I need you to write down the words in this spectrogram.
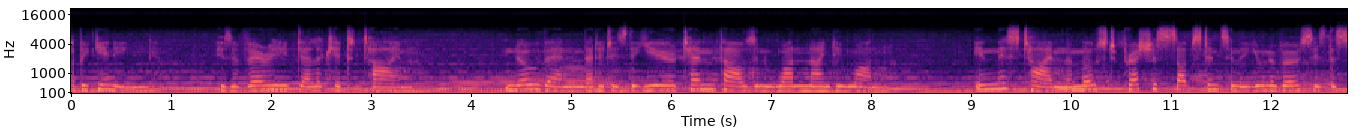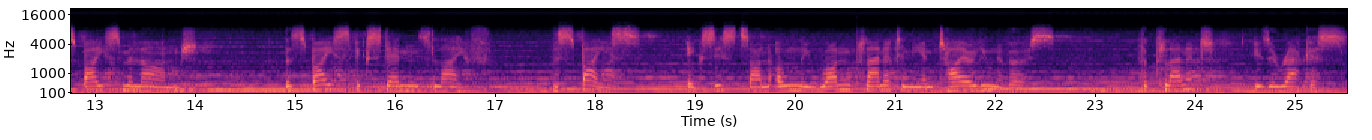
A beginning is a very delicate time. Know then that it is the year 10,191. In this time, the most precious substance in the universe is the spice melange. The spice extends life. The spice exists on only one planet in the entire universe. The planet is Arrakis,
